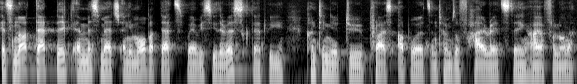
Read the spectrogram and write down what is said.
it's not that big a mismatch anymore, but that's where we see the risk that we continue to price upwards in terms of high rates staying higher for longer.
